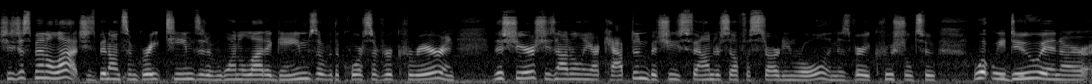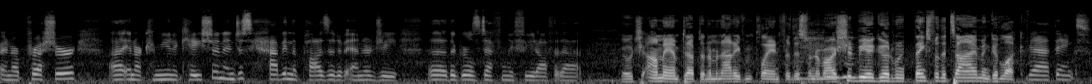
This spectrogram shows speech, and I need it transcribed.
she's just been a lot. She's been on some great teams that have won a lot of games over the course of her career. And this year, she's not only our captain, but she's found herself a starting role and is very crucial to what we do in our in our pressure, uh, in our communication, and just having the positive energy. Uh, the girls definitely feed off of that. Coach, I'm amped up, and I'm not even playing for this one tomorrow. Should be a good one. Thanks for the time, and good luck. Yeah, thanks.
